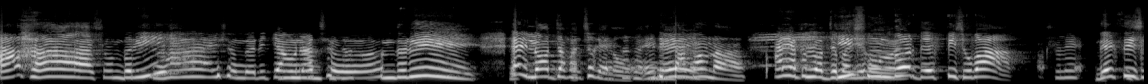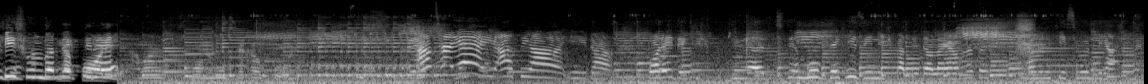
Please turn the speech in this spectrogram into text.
আহা সুন্দরী। হাই সুন্দরী কেমন আছো? সুন্দরী। এই লজ্জা পাচ্ছ কেন? এই দিক তাকাও না। আরে এত লজ্জা কি সুন্দর দেখতি শোভা। দেখছিস কি সুন্দর না, দেখতি রে। আচ্ছা এই আতি এটা পরেই দেখি যে মুখ দেখি জিনিস পাতি দলাই আমরা তো এমন কিছু দিয়ে আসে নাই।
